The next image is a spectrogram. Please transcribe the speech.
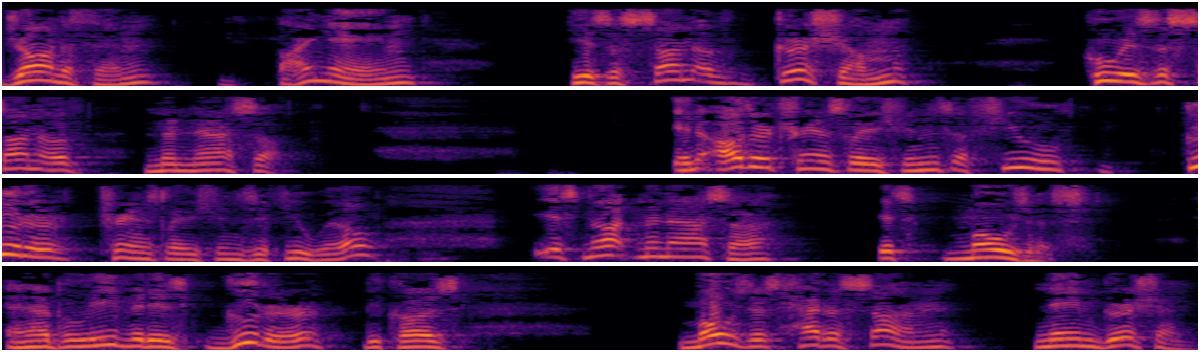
Jonathan by name. He is the son of Gershom, who is the son of Manasseh. In other translations, a few gooder translations, if you will, it's not Manasseh, it's Moses. And I believe it is gooder because Moses had a son named Gershom.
